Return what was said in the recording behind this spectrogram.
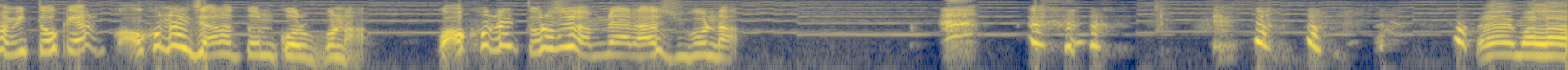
আমি তোকে আর কখনোই জ্বালাতন করব না। কখনোই তোর সামনে আর আসব না। এই মালা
